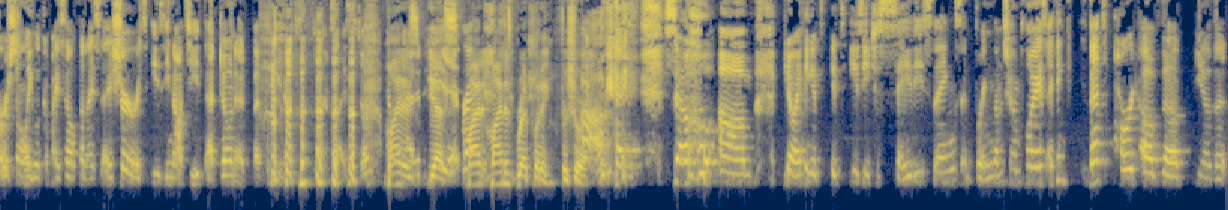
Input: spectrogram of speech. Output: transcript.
personally look at myself and I say, sure, it's easy not to eat that donut, but you know, sometimes I still mine is yes, it, right? mine, mine is bread pudding for sure. Oh, okay, so um, you know, I think it's it's easy to say these things and bring them to employees. I think that's part of the you know the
